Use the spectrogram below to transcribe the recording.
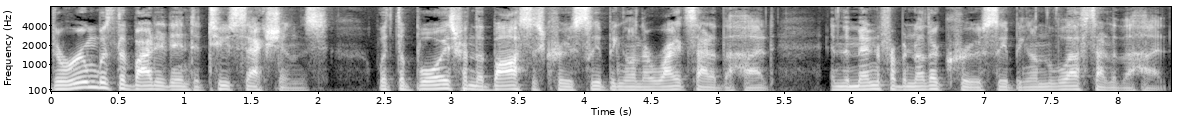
The room was divided into two sections, with the boys from the boss's crew sleeping on the right side of the hut and the men from another crew sleeping on the left side of the hut.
